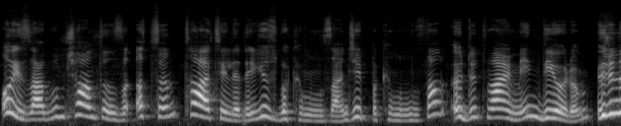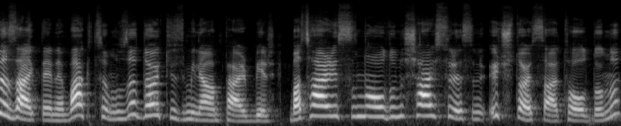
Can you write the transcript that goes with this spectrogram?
O yüzden bunu çantanıza atın. Tatilde de yüz bakımınızdan, cilt bakımınızdan ödün vermeyin diyorum. Ürün özelliklerine baktığımızda 400 mAh bir bataryasının olduğunu, şarj süresinin 3-4 saat olduğunu,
